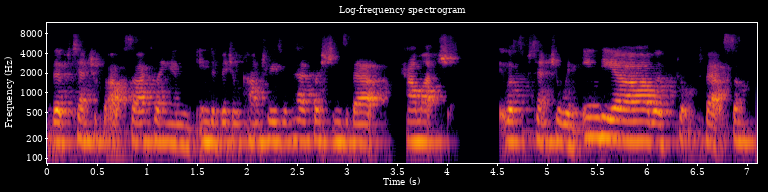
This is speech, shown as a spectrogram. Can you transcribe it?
the potential for upcycling in individual countries. We've had questions about how much it was the potential in India. We've talked about some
